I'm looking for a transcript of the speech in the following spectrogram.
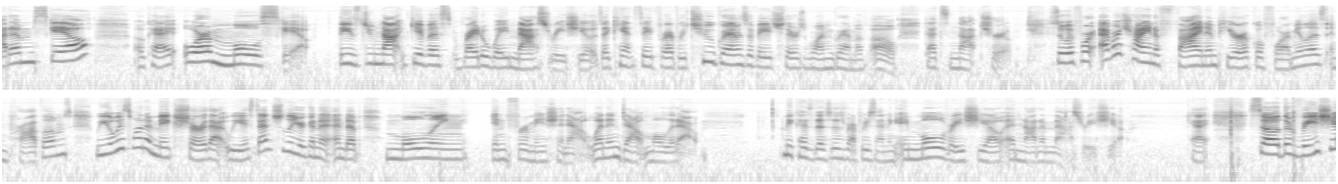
atom scale, okay, or a mole scale. these do not give us right away mass ratios. I can't say for every two grams of H there's one gram of O. That's not true. So if we're ever trying to find empirical formulas and problems, we always want to make sure that we essentially are going to end up moling information out. When in doubt, mole it out. Because this is representing a mole ratio and not a mass ratio. Okay, so the ratio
